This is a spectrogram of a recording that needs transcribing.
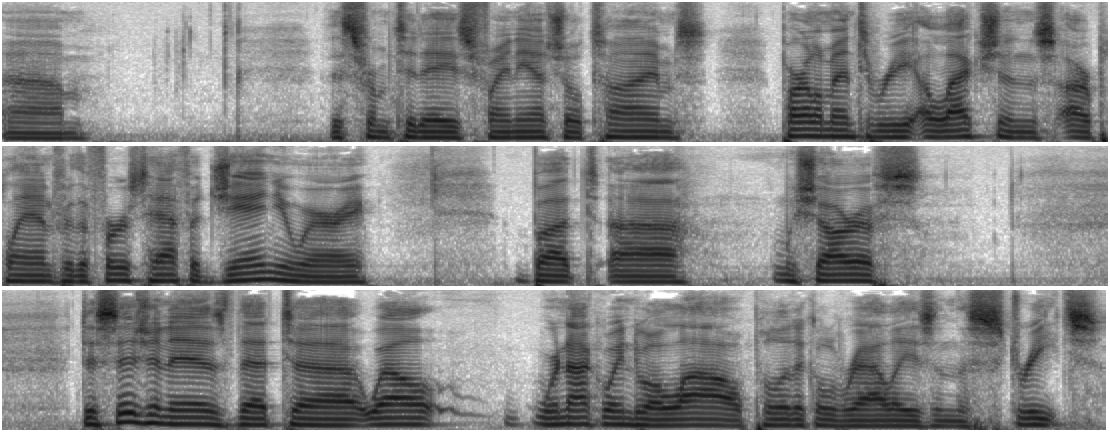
Um, this from today's Financial Times. Parliamentary elections are planned for the first half of January, but uh, Musharraf's decision is that, uh, well, we're not going to allow political rallies in the streets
